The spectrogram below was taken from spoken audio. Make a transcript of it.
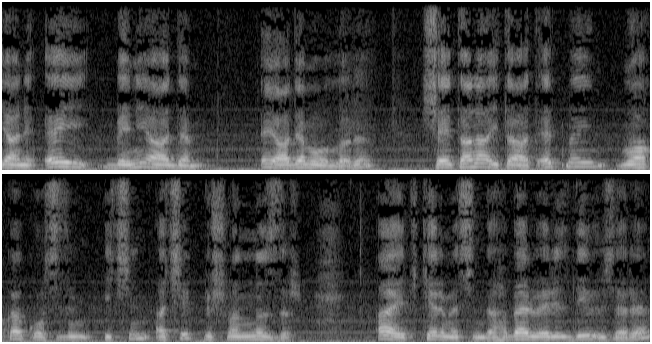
Yani ey beni Adem, ey Adem oğulları şeytana itaat etmeyin. Muhakkak o sizin için açık düşmanınızdır. Ayet-i kerimesinde haber verildiği üzere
